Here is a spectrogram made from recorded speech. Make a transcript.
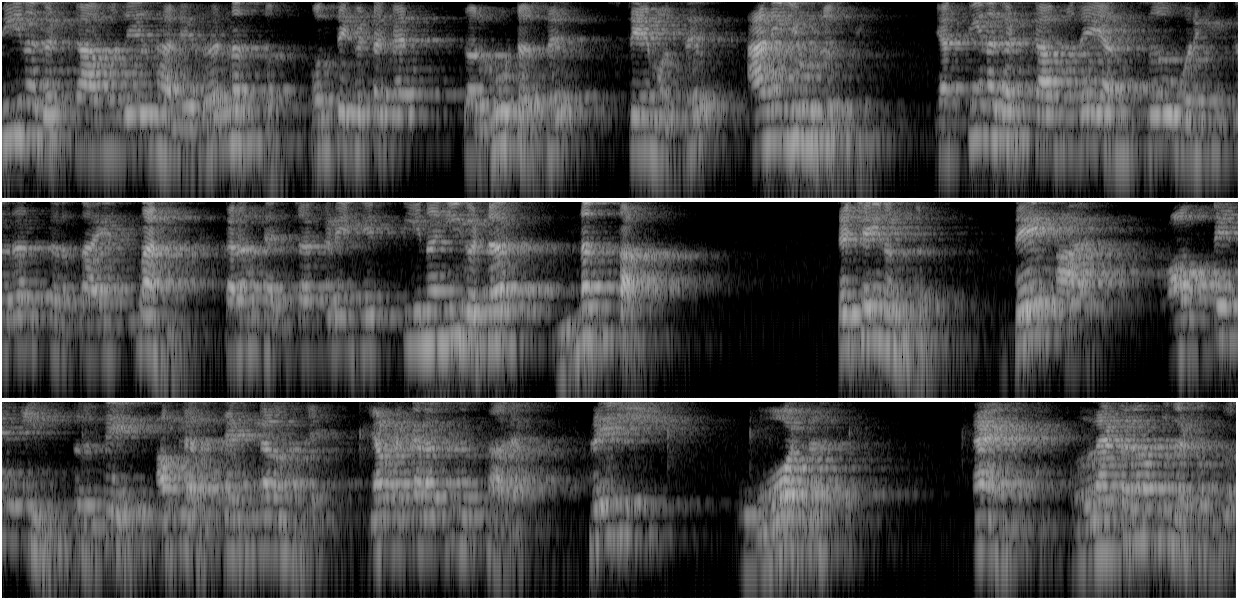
तीन घटकामध्ये झालेलं नसतं. कोणते घटक आहेत? तर रूट असेल स्टेम असेल आणि लिव्ज असतील. या तीन घटकामध्ये यांचं वर्गीकरण करता येत नाही. कारण त्यांच्याकडे हे तीनही घटक नसतात. त्याच्याही नंतर. दे आर ऑप्टेन इन तर ते आपल्याला त्या ठिकाणामध्ये या प्रकारातील असणाऱ्या fresh water and later of the that of the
